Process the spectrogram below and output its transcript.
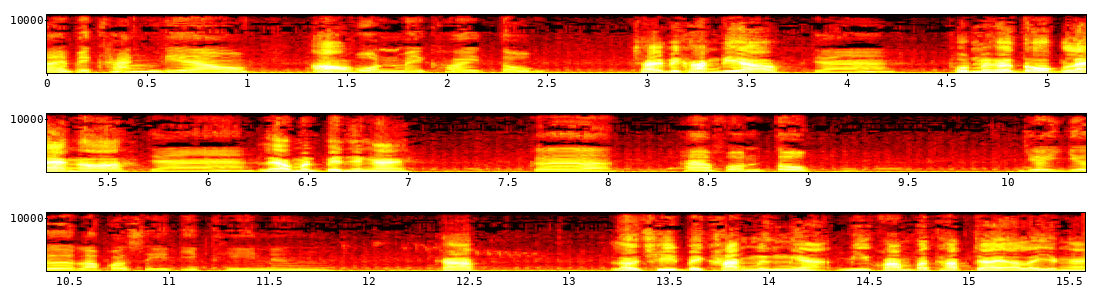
ช้ไปครั้งเดียวเพอ้าราะวฝนไม่ค่อยตก ใช้ไปครั้งเดียว จ้า ฝนไม่ค่อยตกแรงเหรอ จ้า แล้วมันเป็นยังไง ก็ถ้าฝนตก เยอะๆเราก็สีดอีกทีนึง ครับ แล้วฉีดไปครั้งหนึ่งเนี่ย มีความประทับใจอะไรยังไง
